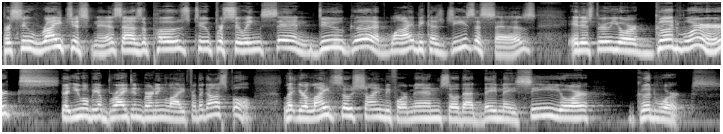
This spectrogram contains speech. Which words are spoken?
Pursue righteousness as opposed to pursuing sin. Do good. Why? Because Jesus says it is through your good works that you will be a bright and burning light for the gospel. Let your light so shine before men so that they may see your good works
